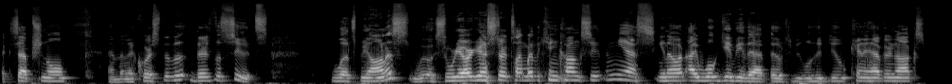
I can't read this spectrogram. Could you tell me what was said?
exceptional, and then of course the, there's the suits let's be honest. So we are going to start talking about the King Kong suit, and yes, you know what? I will give you that. Those people who do kind of have their knocks.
